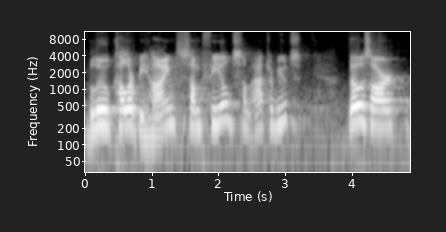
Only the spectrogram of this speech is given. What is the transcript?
blue color behind some fields, some attributes. Those are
